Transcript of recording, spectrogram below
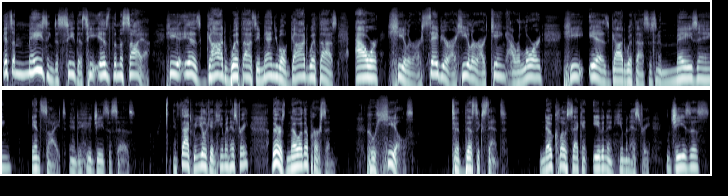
It's amazing to see this. He is the Messiah. He is God with us, Emmanuel, God with us, our healer, our Savior, our healer, our King, our Lord. He is God with us. It's an amazing insight into who Jesus is. In fact, when you look at human history, there is no other person who heals to this extent. No close second, even in human history. Jesus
